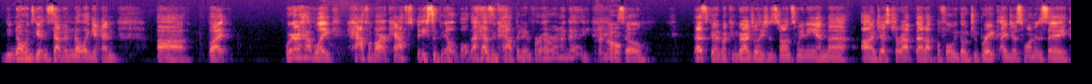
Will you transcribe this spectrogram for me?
no one's getting seven mil again. Uh, but we're gonna have like half of our cap space available. That hasn't happened in forever and a day. I know. So that's good. But congratulations, Don Sweeney. And the, uh, just to wrap that up before we go to break, I just wanted to say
